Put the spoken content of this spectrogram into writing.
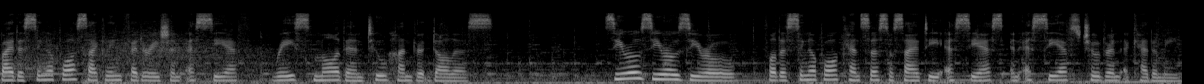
by the Singapore Cycling Federation SCF raised more than $200. 000 for the Singapore Cancer Society SCS and SCF's Children Academy.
